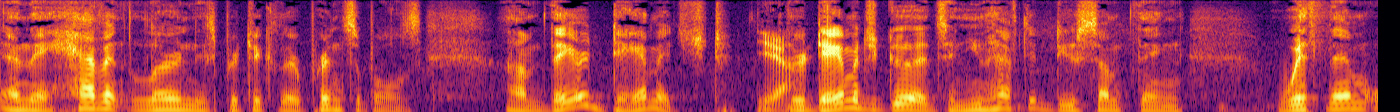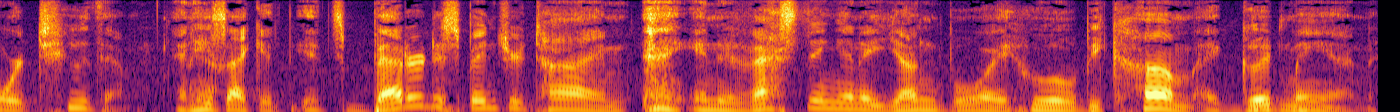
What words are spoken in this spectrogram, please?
and they haven't learned these particular principles, um, they are damaged. Yeah. They're damaged goods, and you have to do something with them or to them. And he's like, it, it's better to spend your time investing in a young boy who will become a good man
